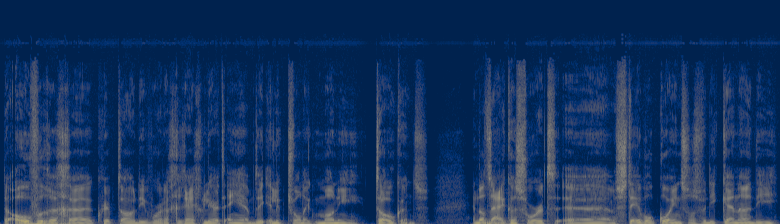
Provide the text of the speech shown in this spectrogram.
de overige crypto die worden gereguleerd en je hebt de electronic money tokens. En dat is eigenlijk een soort uh, stablecoin zoals we die kennen, die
